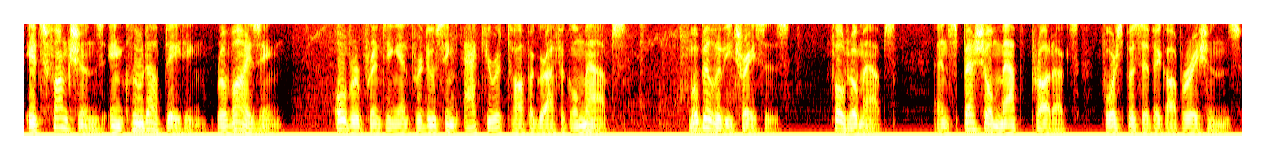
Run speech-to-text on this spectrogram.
Its functions include updating, revising, overprinting and producing accurate topographical maps, mobility traces, photo maps, and special map products for specific operations.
